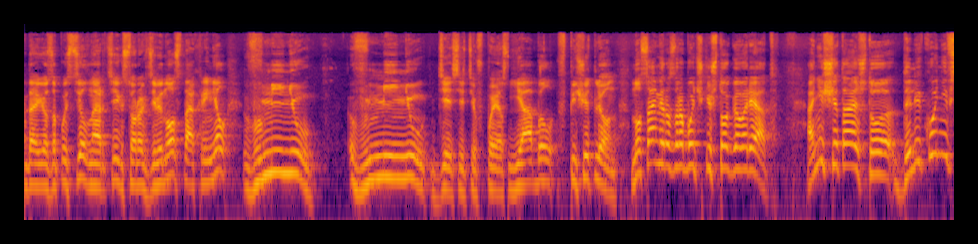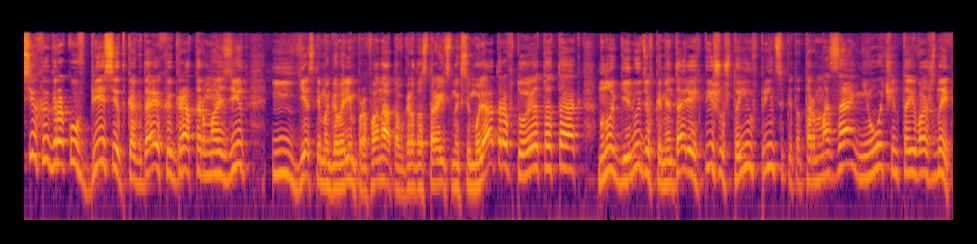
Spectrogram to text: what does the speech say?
когда ее запустил на RTX 4090, охренел в меню в меню 10 FPS. Я был впечатлен. Но сами разработчики что говорят? Они считают, что далеко не всех игроков бесит, когда их игра тормозит. И если мы говорим про фанатов градостроительных симуляторов, то это так. Многие люди в комментариях пишут, что им в принципе-то тормоза не очень-то и важны.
